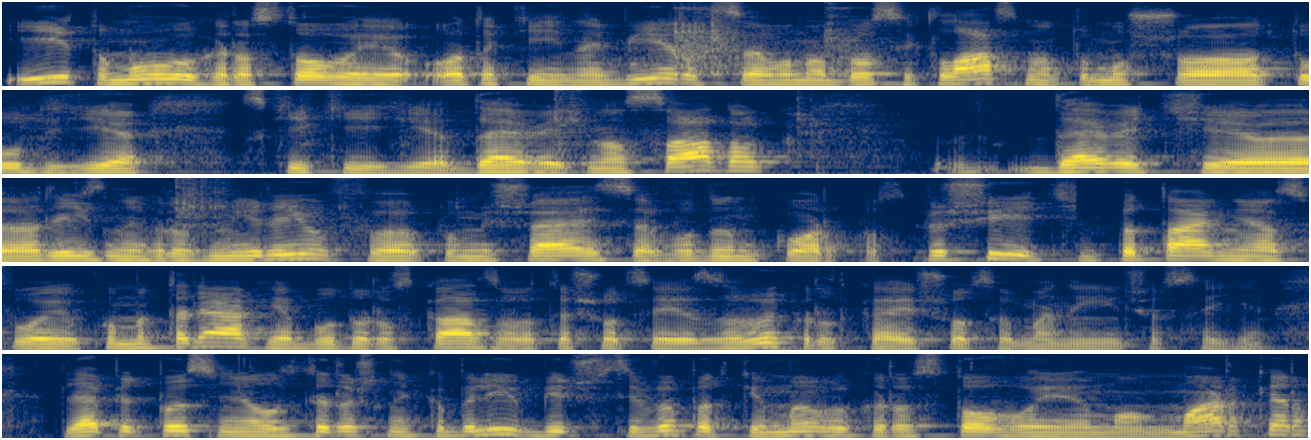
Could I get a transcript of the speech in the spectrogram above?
І тому використовую отакий набір. Це воно досить класно, тому що тут є скільки є 9 насадок, 9 е, різних розмірів е, поміщається в один корпус. Пишіть питання свої в коментарях, я буду розказувати, що це є за викрутка і що це в мене інше все є. Для підписання електричних кабелів в більшості випадків ми використовуємо маркер.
